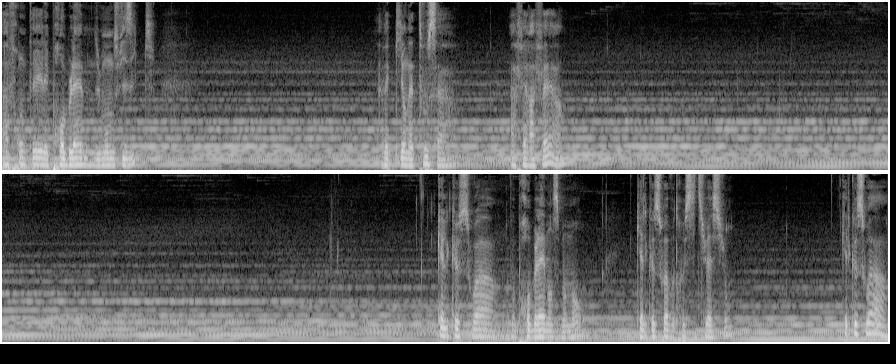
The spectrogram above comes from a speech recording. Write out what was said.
affronter les problèmes du monde physique, avec qui on a tous à, faire affaire. Hein. Quels que soient vos problèmes en ce moment, quelle que soit votre situation, quelles que soient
